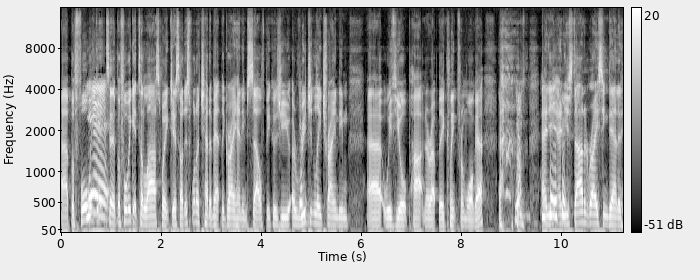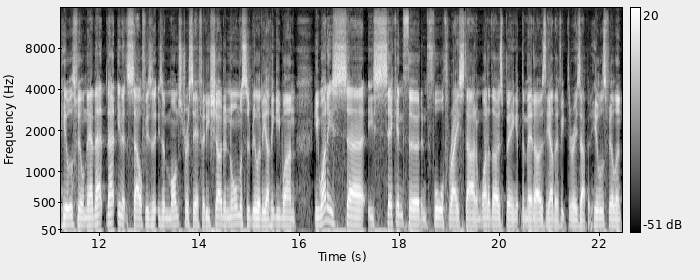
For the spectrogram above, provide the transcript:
Uh, before we get to before we get to last week, Jess, I just want to chat about the greyhound himself because you originally trained him uh, with your partner up there, Clint from Wagga, and you and you started racing down at Healesville. Now that that in itself is a, is a monstrous effort. He showed enormous ability. I think he won he won his uh, his second, third, and fourth race start, and one of those being at the Meadows. The other victories up at Healesville, and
